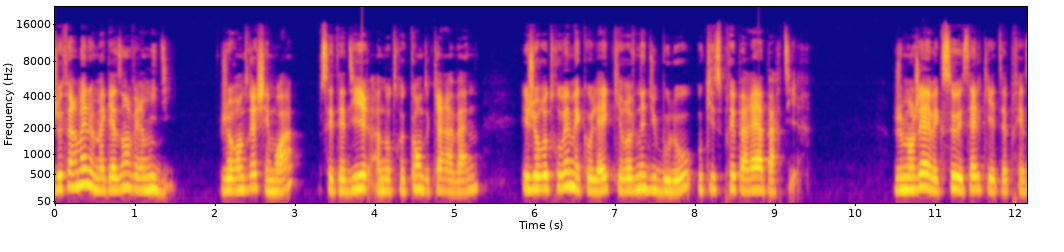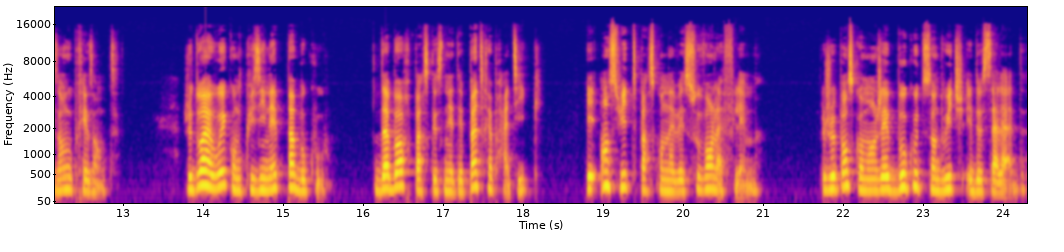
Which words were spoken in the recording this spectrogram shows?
Je fermais le magasin vers midi. Je rentrais chez moi, c'est-à-dire à notre camp de caravane, et je retrouvais mes collègues qui revenaient du boulot ou qui se préparaient à partir. Je mangeais avec ceux et celles qui étaient présents ou présentes. Je dois avouer qu'on ne cuisinait pas beaucoup. D'abord parce que ce n'était pas très pratique, et ensuite parce qu'on avait souvent la flemme. Je pense qu'on mangeait beaucoup de sandwichs et de salades.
